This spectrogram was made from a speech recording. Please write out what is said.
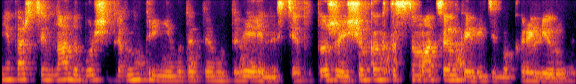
Мне кажется, им надо больше для внутренней вот этой вот уверенности. Это тоже еще как-то с самооценкой, видимо, коррелирует.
